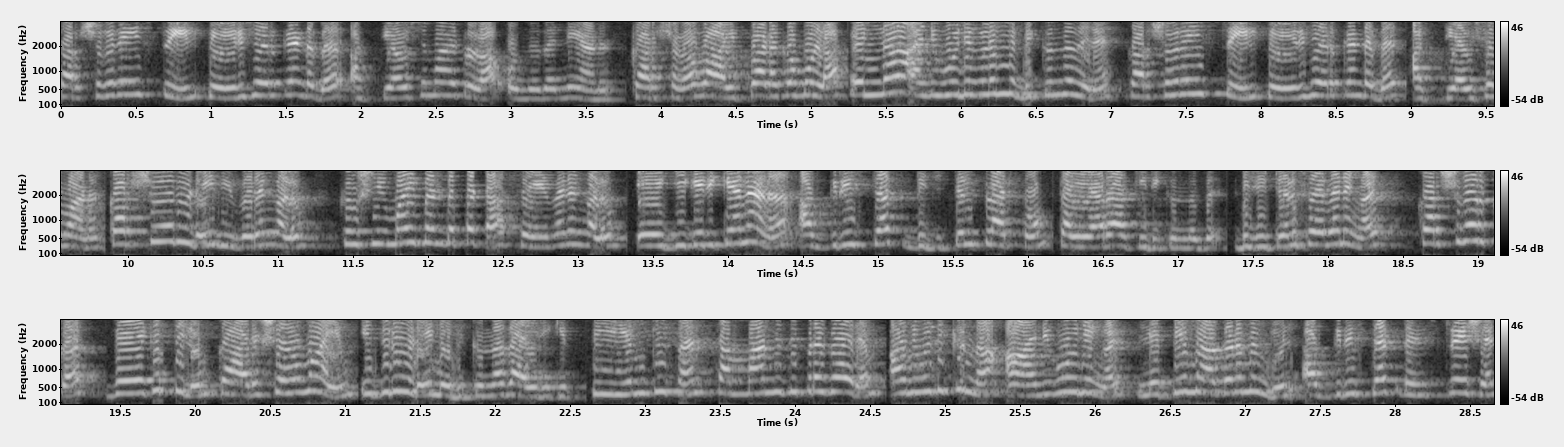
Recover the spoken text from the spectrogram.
കർഷക രജിസ്ട്രിയിൽ പേര് ചേർക്കേണ്ടത് അത്യാവശ്യമായിട്ടുള്ള ഒന്ന് തന്നെയാണ്. കർഷക വായ്പ അടക്കമുള്ള എല്ലാ ആനുകൂല്യങ്ങളും ലഭിക്കുന്നതിന് കർഷക രജിസ്ട്രിയിൽ പേര് ചേർക്കേണ്ടത് അത്യാവശ്യമാണ്. കർഷകരുടെ വിവരങ്ങളും കൃഷിയുമായി ബന്ധപ്പെട്ട സേവനങ്ങളും ഏകീകരിക്കാനാണ് അഗ്രിസ്റ്റാക് ഡിജിറ്റൽ പ്ലാറ്റ്ഫോം തയ്യാറാക്കിയിരിക്കുന്നത്. ഡിജിറ്റൽ സേവനങ്ങൾ കർഷകർക്ക് വേഗത്തിലും കാര്യക്ഷമമായും ഇതിലൂടെ ലഭിക്കുന്നതായിരിക്കും. പി എം കിസാൻ സമ്മാൻ നിധി പ്രകാരം അനുവദിക്കുന്ന ആനുകൂല്യങ്ങൾ ലഭ്യമാകണമെങ്കിൽ അഗ്രിസ്റ്റാക്ക് രജിസ്ട്രേഷൻ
